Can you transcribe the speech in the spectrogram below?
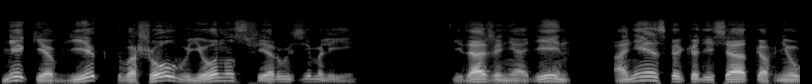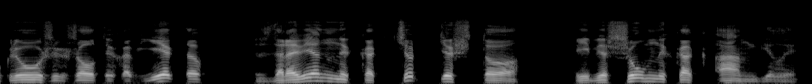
некий объект вошел в ионосферу Земли. И даже не один, а несколько десятков неуклюжих желтых объектов, здоровенных, как черт-те что, и бесшумных, как ангелы.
